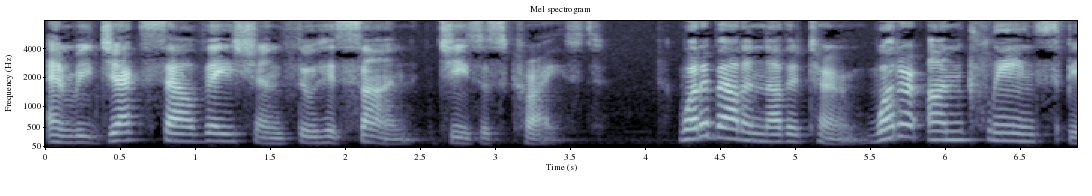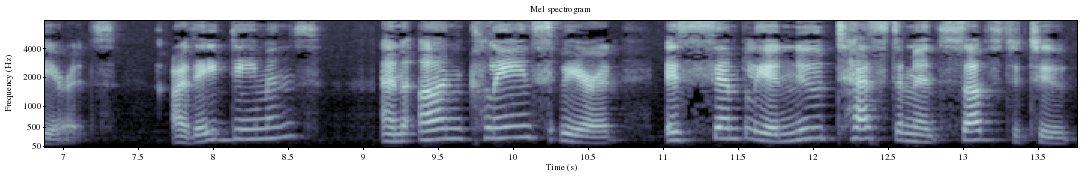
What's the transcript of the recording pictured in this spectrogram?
and rejects salvation through his Son, Jesus Christ. What about another term? What are unclean spirits? Are they demons? An unclean spirit is simply a New Testament substitute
